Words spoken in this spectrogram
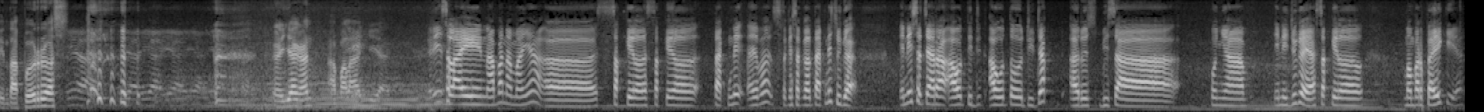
tinta boros. Iya, iya, iya, iya, iya. Iya kan? Apalagi ya. Jadi selain apa namanya uh, skill skill teknik eh, apa skill skill teknis juga ini secara autodidak harus bisa punya ini juga ya skill memperbaiki ya.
